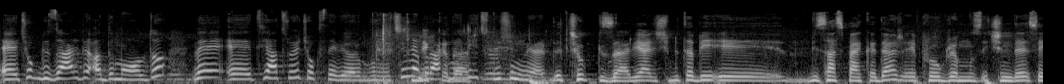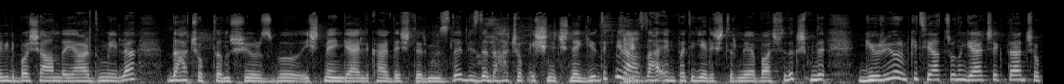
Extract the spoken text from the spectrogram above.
e, çok güzel bir adım oldu ve e, tiyatroyu çok seviyorum bunun için ve Ne bırakmayı kadar. da hiç düşünmüyorum. Çok güzel. Yani şimdi tabii e, biz hasbelkader e, programımız içinde sevgili Başak'ın da yardımıyla daha çok tanışıyoruz bu işitme engelli kardeşlerimizle. Biz de daha çok işin içine girdik. Biraz daha empati geliştirmeye başladık. Şimdi görüyorum ki tiyatronun gerçekten çok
